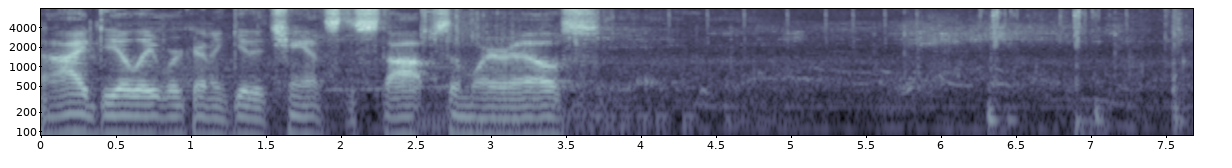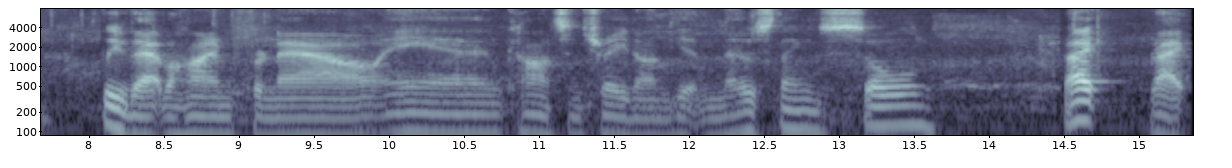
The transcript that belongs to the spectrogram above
And ideally, we're gonna get a chance to stop somewhere else. Leave that behind for now and concentrate on getting those things sold. Right, right.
